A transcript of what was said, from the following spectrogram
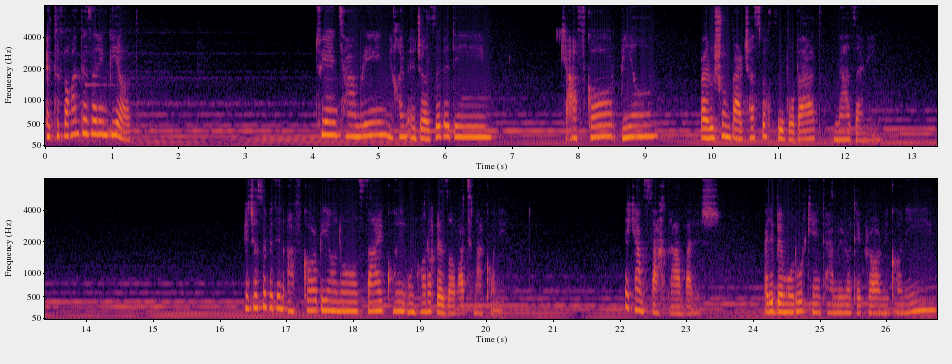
اتفاقا بذاریم بیاد. توی این تمرین می‌خوایم اجازه بدیم که افکار بیان و روشون برچسب خوب و بد نزنیم. اجازه بدین افکار بیان و سعی کنین اونها رو قضاوت نکنین. یکم سخت اولش. ولی به مرور که این تمرین رو تکرار می‌کنیم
